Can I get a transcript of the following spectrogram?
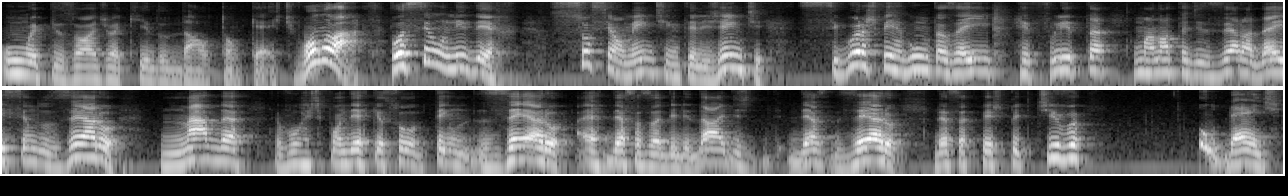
um episódio aqui do Daltoncast. Vamos lá! Você é um líder socialmente inteligente? Segura as perguntas aí, reflita, uma nota de 0 a 10, sendo 0 nada, eu vou responder que eu sou, tenho zero é, dessas habilidades, zero dessa perspectiva, ou 10,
